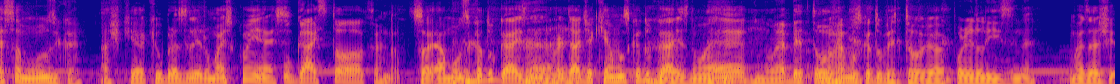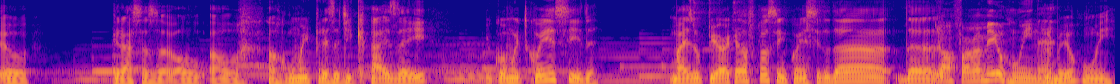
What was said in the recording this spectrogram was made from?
Essa, música acho que é a que o brasileiro mais conhece. O gás toca. Não, é a música do Gás, né? Na verdade, aqui é a música do Gás, não é, Não é não Beethoven. é a música do Beethoven, é por Elise, né? Mas acho que eu, graças a alguma empresa de gás aí, ficou muito conhecida. Mas o pior é que ela ficou assim, conhecida da. da De uma forma meio ruim, né? é meio ruim.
